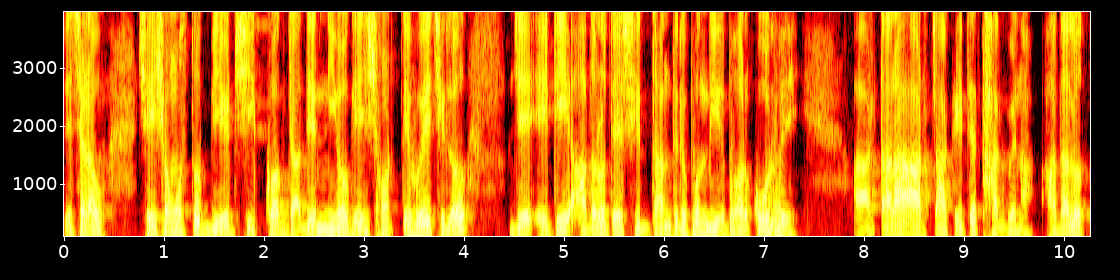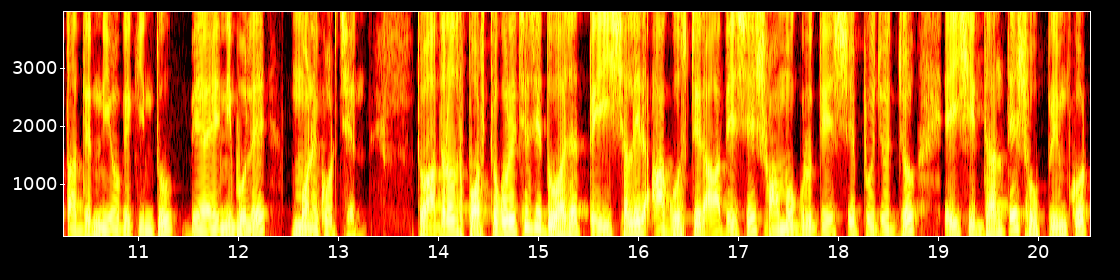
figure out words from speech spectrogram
এছাড়াও সেই সমস্ত বিএড শিক্ষক যাদের নিয়োগ এই শর্তে হয়েছিল যে এটি আদালতের সিদ্ধান্তের উপর নির্ভর করবে। আর তারা আর চাকরিতে থাকবে না। আদালত তাদের নিয়োগে কিন্তু বেআইনি বলে মনে করছেন। তো আদালত স্পষ্ট করেছে যে দু হাজার তেইশ সালের আগস্টের আদেশে সমগ্র দেশে প্রযোজ্য এই সিদ্ধান্তে সুপ্রিম কোর্ট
